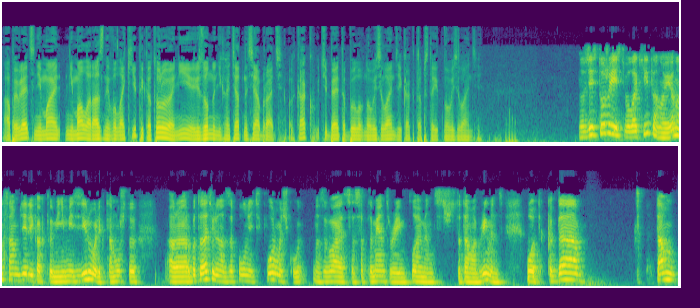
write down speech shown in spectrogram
а появляется нема- немало разной волокиты, которую они резонно не хотят на себя брать. Вот как у тебя это было в Новой Зеландии, как это обстоит в Новой Зеландии? Но здесь тоже есть волокита, но ее на самом деле как-то минимизировали, потому что э, работодателю надо заполнить формочку, называется Supplementary Employment, что там Agreement. Вот, когда там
